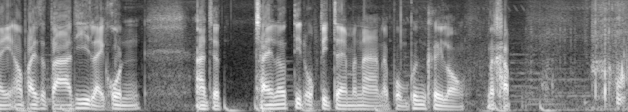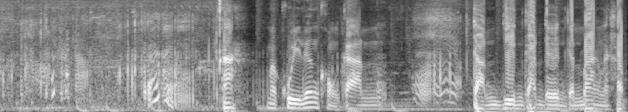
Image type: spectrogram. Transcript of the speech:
ล์เอาไพสตาร์ที่หลายคนอาจจะใช้แล้วติดอกติดใจมานานนะผมเพิ่งเคยลองนะครับอะมาคุยเรื่องของการการยืนการเดินกันบ้างนะครับ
